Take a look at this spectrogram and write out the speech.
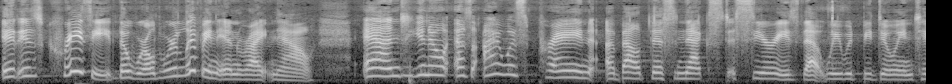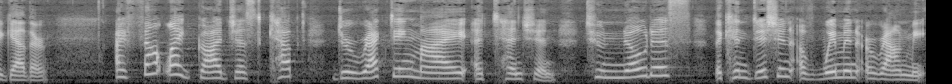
It is crazy the world we're living in right now. And, you know, as I was praying about this next series that we would be doing together, I felt like God just kept directing my attention to notice the condition of women around me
